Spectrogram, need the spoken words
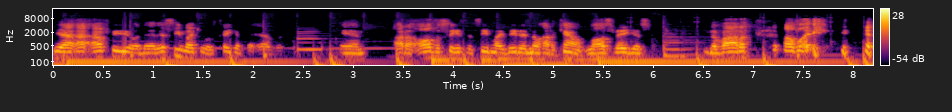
yeah, I, I, feel you on that. It seemed like it was taking forever, and out of all the states, it seemed like they didn't know how to count. Las Vegas, Nevada. I was like,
